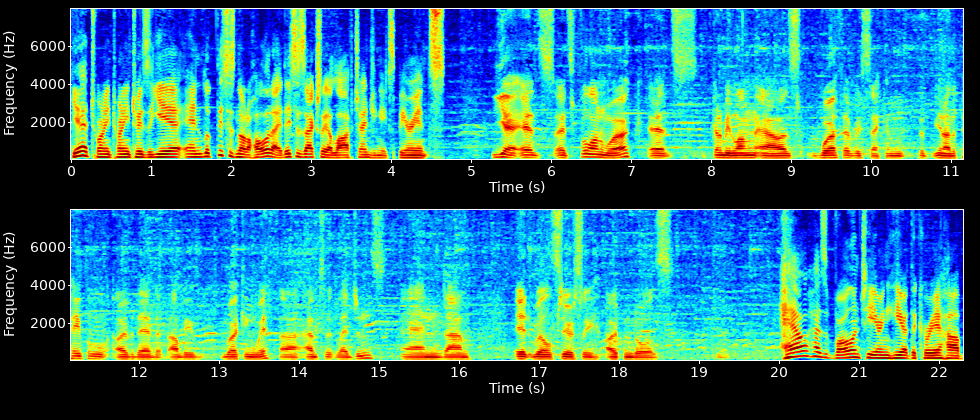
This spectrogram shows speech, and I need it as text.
Yeah, 2022 is a year, and look, this is not a holiday. This is actually a life changing experience. Yeah, it's it's full on work. It's going to be long hours, worth every second. The, you know, the people over there that I'll be working with are absolute legends, and um, it will seriously open doors. How has volunteering here at the Career Hub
